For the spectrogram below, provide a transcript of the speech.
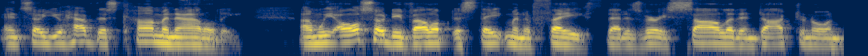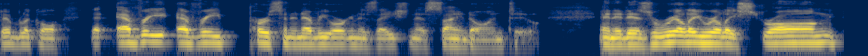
And so you have this commonality. Um, we also developed a statement of faith that is very solid and doctrinal and biblical that every every person in every organization has signed on to, and it is really really strong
